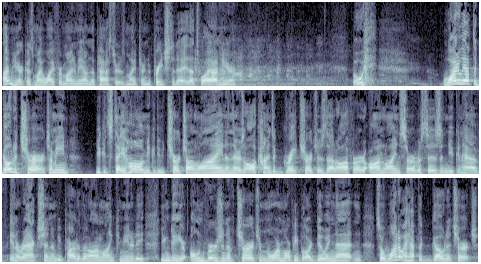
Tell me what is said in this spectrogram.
I'm here because my wife reminded me I'm the pastor. It's my turn to preach today. That's why I'm here. but we, why do we have to go to church? I mean, you could stay home, you could do church online, and there's all kinds of great churches that offer online services, and you can have interaction and be part of an online community. You can do your own version of church, and more and more people are doing that. And so, why do I have to go to church?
